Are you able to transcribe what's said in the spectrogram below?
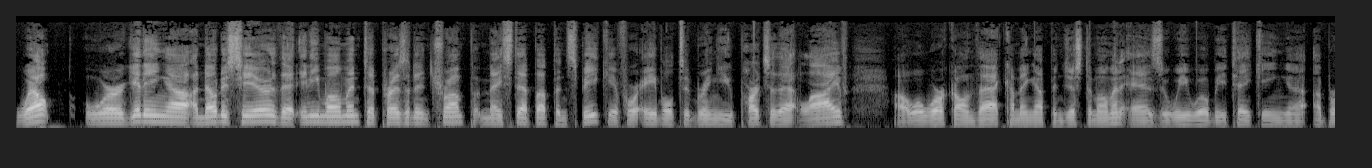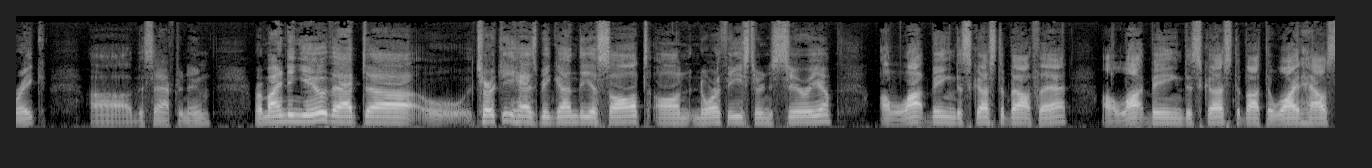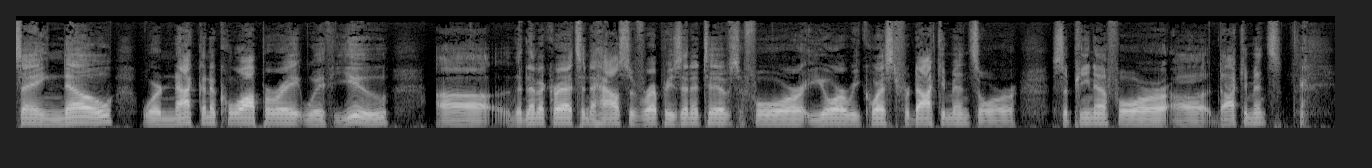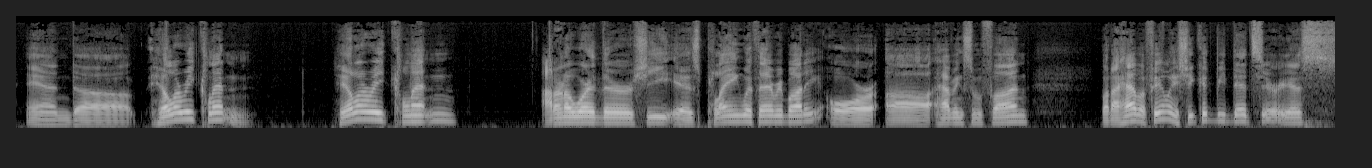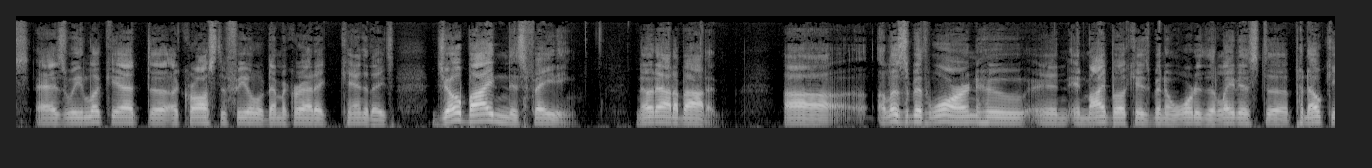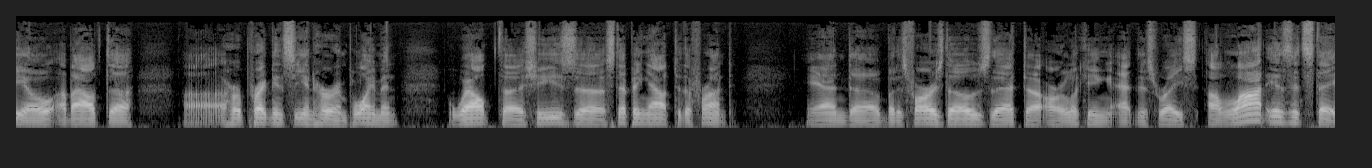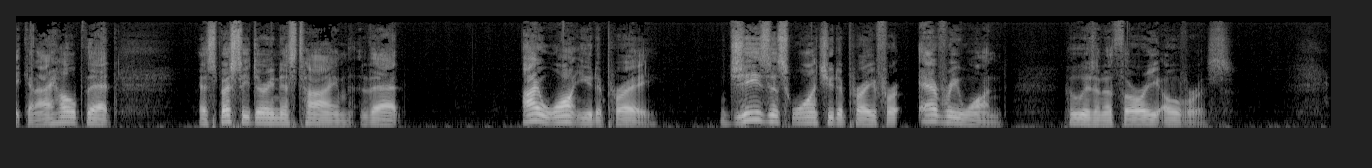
Well, we're getting uh, a notice here that any moment uh, President Trump may step up and speak. If we're able to bring you parts of that live, uh, we'll work on that coming up in just a moment as we will be taking uh, a break uh, this afternoon. Reminding you that Turkey has begun the assault on northeastern Syria. A lot being discussed about that. A lot being discussed about the White House saying, no, we're not going to cooperate with you uh, the Democrats in the House of Representatives for your request for documents or subpoena for uh, documents. And uh, Hillary Clinton, Hillary Clinton, I don't know whether she is playing with everybody or uh, having some fun, but I have a feeling she could be dead serious as we look at uh, across the field of Democratic candidates. Joe Biden is fading, no doubt about it. Uh, Elizabeth Warren, who in, in my book has been awarded the latest uh, Pinocchio about uh, uh her pregnancy and her employment, well, uh, she's uh, stepping out to the front. And but as far as those that are looking at this race, a lot is at stake, and I hope that, especially during this time, that I want you to pray. Jesus wants you to pray for everyone who is an authority over us.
